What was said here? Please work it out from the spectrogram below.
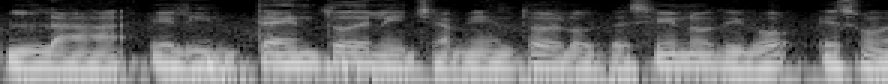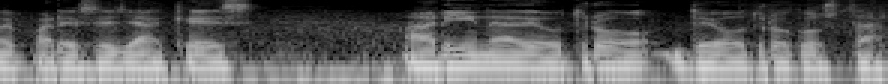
la, el intento de linchamiento de los vecinos, digo, eso me parece ya que es harina de otro, de otro costal.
